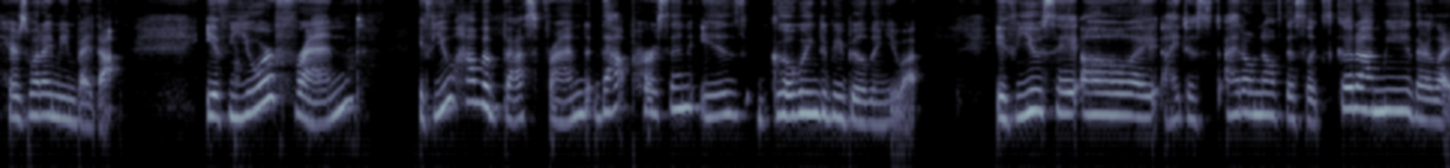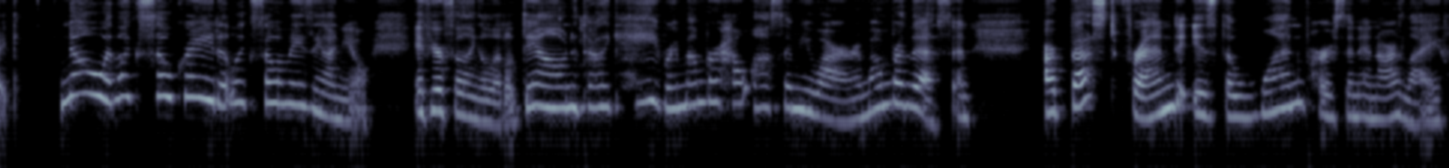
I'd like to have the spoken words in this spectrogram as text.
Here's what I mean by that. If your friend if you have a best friend, that person is going to be building you up. If you say, Oh, I, I just, I don't know if this looks good on me, they're like, No, it looks so great. It looks so amazing on you. If you're feeling a little down, they're like, Hey, remember how awesome you are. Remember this. And our best friend is the one person in our life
